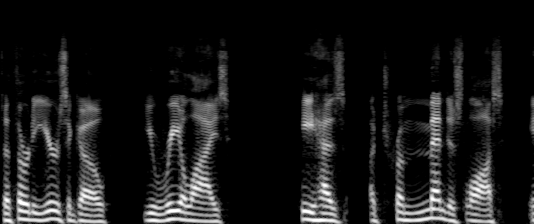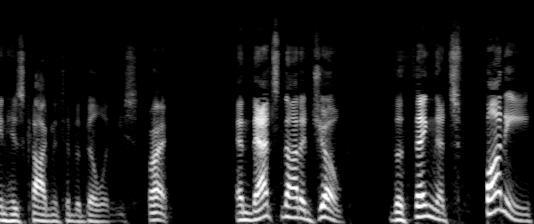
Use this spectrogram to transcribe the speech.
to 30 years ago, you realize he has a tremendous loss in his cognitive abilities. Right. And that's not a joke. The thing that's funny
